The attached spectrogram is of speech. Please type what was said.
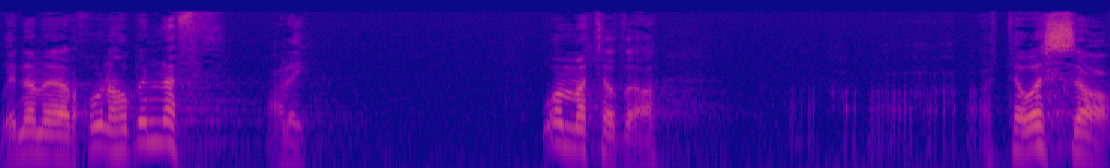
وإنما يرقونه بالنفث عليه. وأما التوسع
